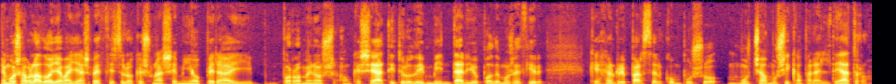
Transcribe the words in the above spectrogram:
Hemos hablado ya varias veces de lo que es una semiópera y, por lo menos, aunque sea a título de inventario, podemos decir que Henry Parcel compuso mucha música para el teatro,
